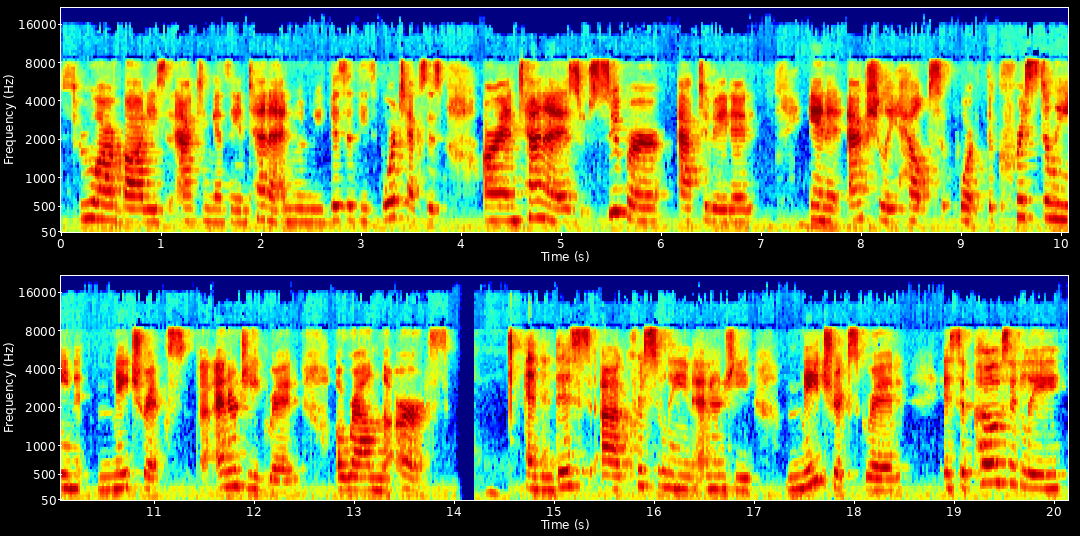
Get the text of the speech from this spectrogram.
through our bodies and acting as the antenna and when we visit these vortexes our antenna is super activated and it actually helps support the crystalline matrix uh, energy grid around the earth. And this uh, crystalline energy matrix grid is supposedly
